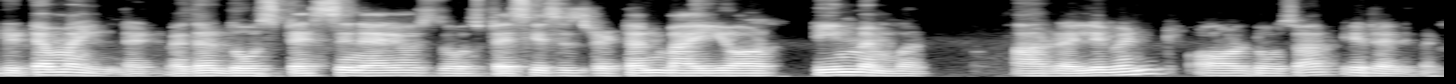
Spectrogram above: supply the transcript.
determine that whether those test scenarios, those test cases written by your team member are relevant or those are irrelevant?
